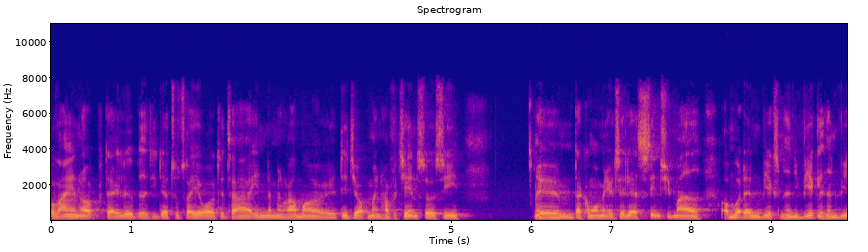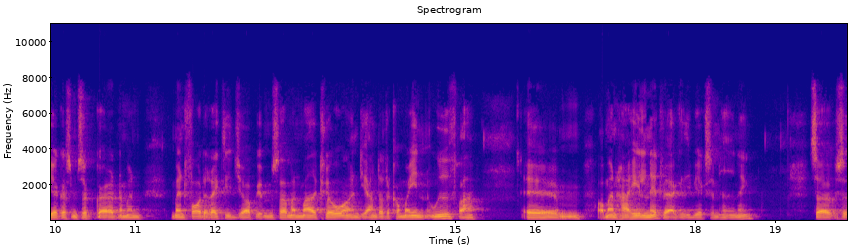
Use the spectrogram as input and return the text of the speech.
På vejen op, der i løbet af de der to-tre år, det tager, inden man rammer øh, det job, man har fortjent, så at sige, Øhm, der kommer man jo til at lære sindssygt meget om, hvordan virksomheden i virkeligheden virker, som så gør, at når man, man får det rigtige job, jamen, så er man meget klogere end de andre, der kommer ind udefra. Øh, og man har hele netværket i virksomheden. Ikke? Så, så,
